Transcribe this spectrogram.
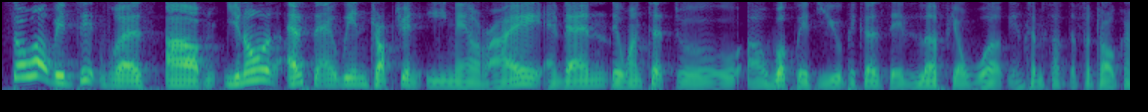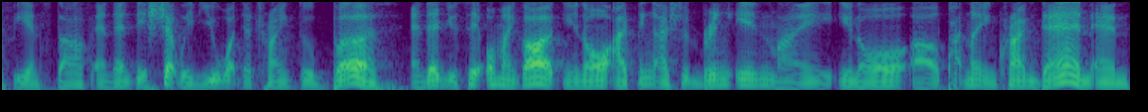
So what we did was, um, you know, Alex and Edwin dropped you an email, right? And then they wanted to uh, work with you because they love your work in terms of the photography and stuff. And then they shared with you what they're trying to birth. And then you say, oh my God, you know, I think I should bring in my, you know, uh, partner in crime, Dan, and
